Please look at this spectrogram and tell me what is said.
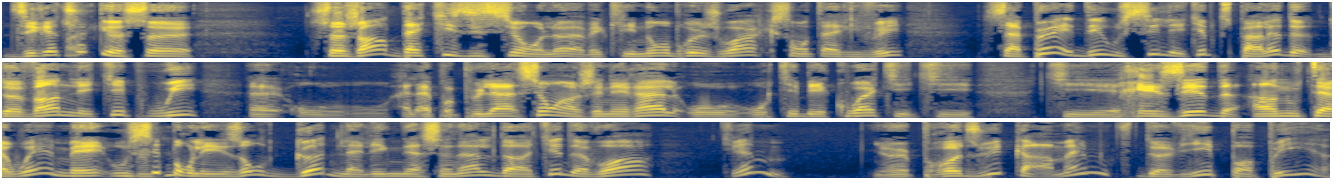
Dirais-tu que ce, ce genre d'acquisition-là, avec les nombreux joueurs qui sont arrivés, ça peut aider aussi l'équipe. Tu parlais de, de vendre l'équipe, oui, euh, à la population en général, aux, Québécois qui, qui, qui, résident en Outaouais, mais aussi mm-hmm. pour les autres gars de la Ligue nationale de hockey de voir, crime, il y a un produit quand même qui devient pas pire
